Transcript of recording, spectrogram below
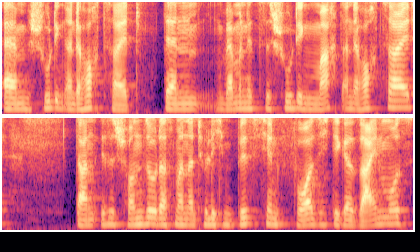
ähm, Shooting an der Hochzeit. Denn wenn man jetzt das Shooting macht an der Hochzeit, dann ist es schon so, dass man natürlich ein bisschen vorsichtiger sein muss.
